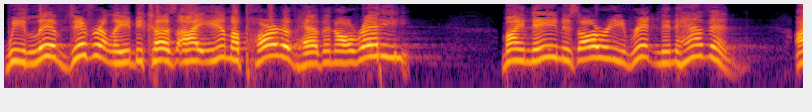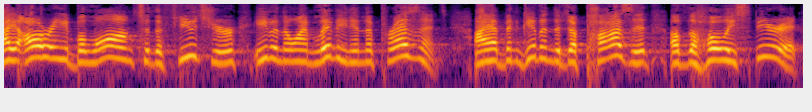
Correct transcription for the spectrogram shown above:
We live differently because I am a part of heaven already. My name is already written in heaven. I already belong to the future, even though I'm living in the present. I have been given the deposit of the Holy Spirit.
